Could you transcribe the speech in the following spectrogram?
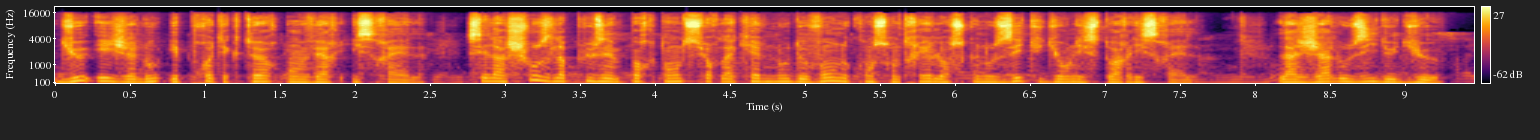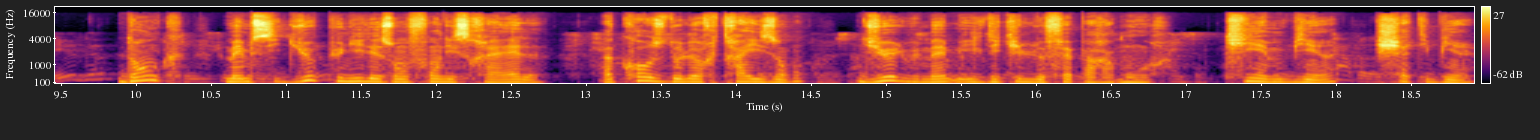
Dieu est jaloux et protecteur envers Israël. C'est la chose la plus importante sur laquelle nous devons nous concentrer lorsque nous étudions l'histoire d'Israël. La jalousie de Dieu. Donc, même si Dieu punit les enfants d'Israël à cause de leur trahison, Dieu lui-même, il dit qu'il le fait par amour. Qui aime bien, châtie bien.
